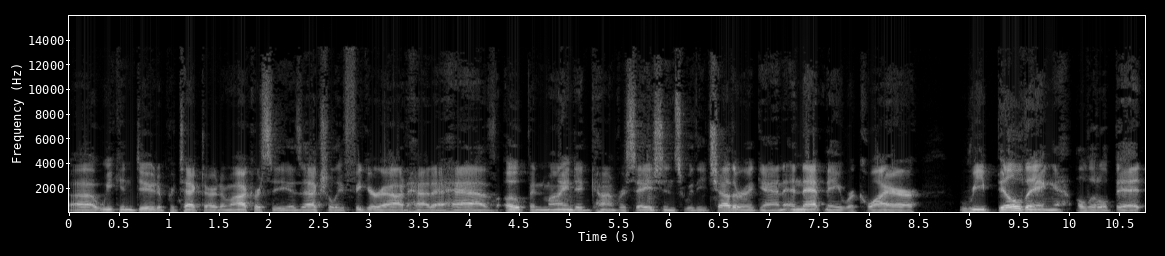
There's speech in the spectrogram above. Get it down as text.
uh, we can do to protect our democracy is actually figure out how to have open minded conversations with each other again. And that may require rebuilding a little bit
